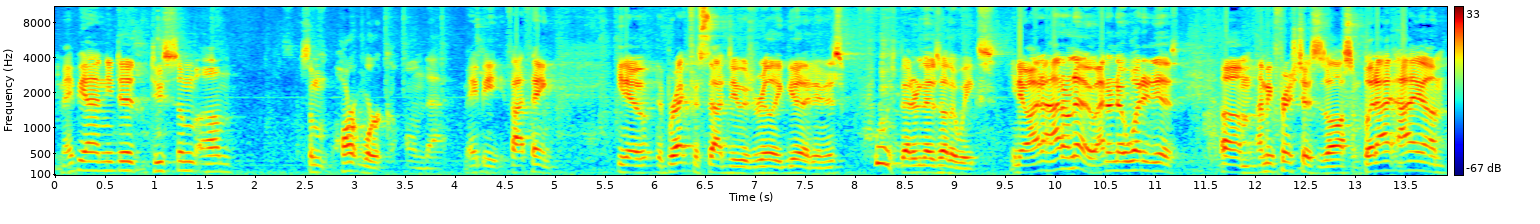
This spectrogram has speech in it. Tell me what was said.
Maybe I need to do some um, some heart work on that. Maybe if I think, you know, the breakfast I do is really good and it's, whew, it's better than those other weeks. You know, I, I don't know. I don't know what it is. Um, I mean, French toast is awesome, but I, I, um,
